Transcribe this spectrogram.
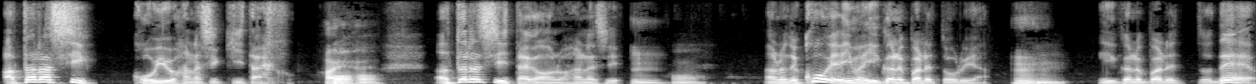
新しいこういう話聞いたよ。はい新しい田川の話。うん。う。ほあのね、荒野今いい金パレットおるやん。ううん。んいい金パレットで、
